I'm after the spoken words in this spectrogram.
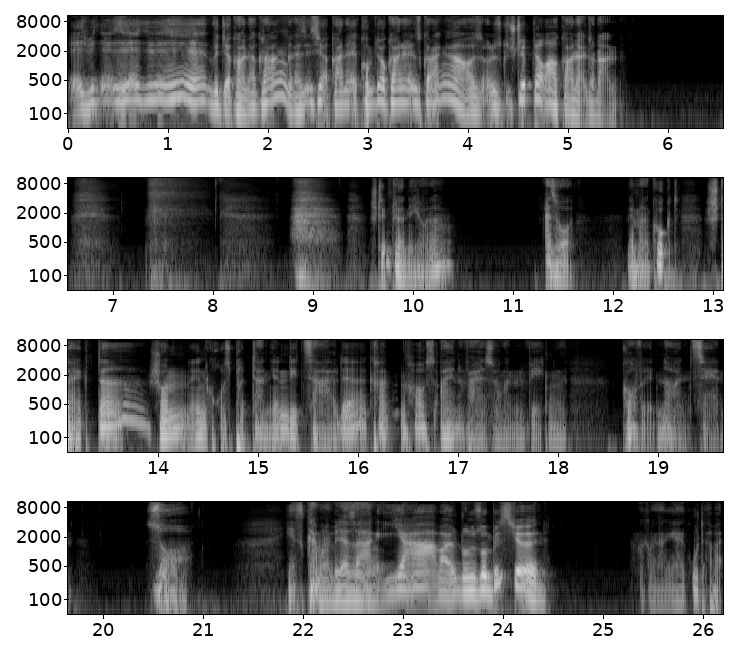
äh, wird ja keiner krank. Das ist ja keiner, kommt ja keiner ins Krankenhaus. Und es stirbt ja auch keiner dran. Stimmt ja nicht, oder? Also, wenn man guckt, steigt da schon in Großbritannien die Zahl der Krankenhauseinweisungen wegen Covid-19. So, jetzt kann man wieder sagen, ja, aber nur so ein bisschen. Dann kann sagen, ja gut, aber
